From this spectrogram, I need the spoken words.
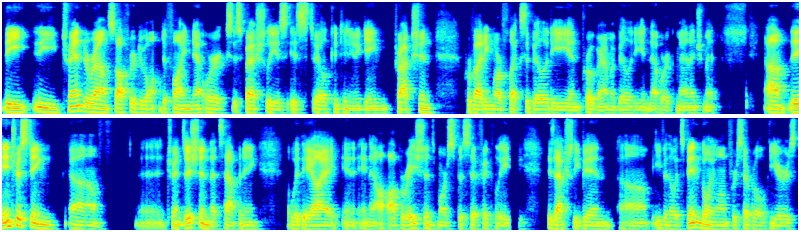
The the trend around software-defined networks, especially, is still continuing to gain traction, providing more flexibility and programmability in network management. Um, the interesting um, Uh, transition that's happening with AI in operations, more specifically, has actually been, um, even though it's been going on for several years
